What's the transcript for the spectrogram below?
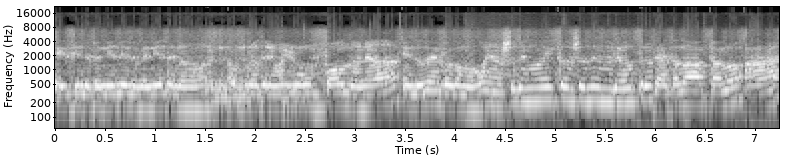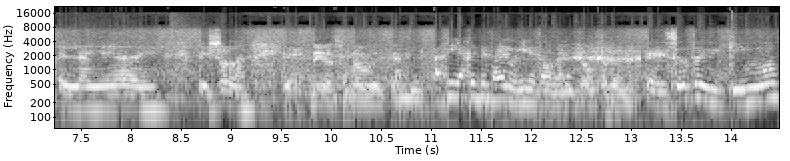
es independiente, independiente, no, no, no tenemos ningún fondo, nada, entonces fue como, bueno, yo tengo esto, yo tengo lo otro, tratando de adaptarlo a la idea de, de Jordan. Este, Diga su nombre. Así la gente sabe con quién estamos hablando. Eh, yo soy Vikimo.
